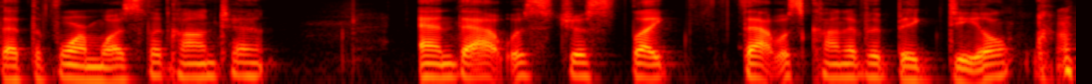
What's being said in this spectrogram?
that the form was the content. And that was just like, that was kind of a big deal.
